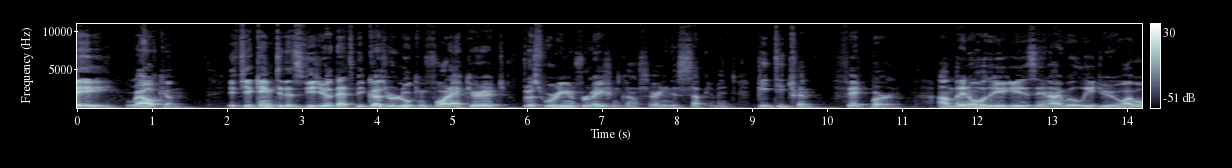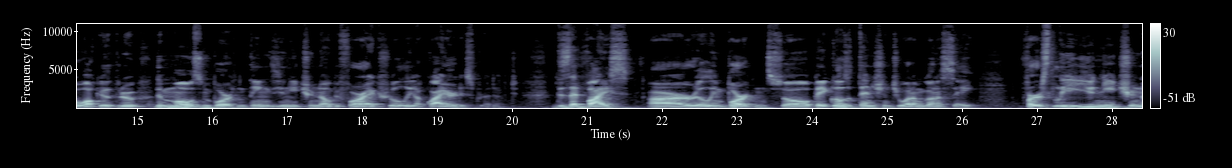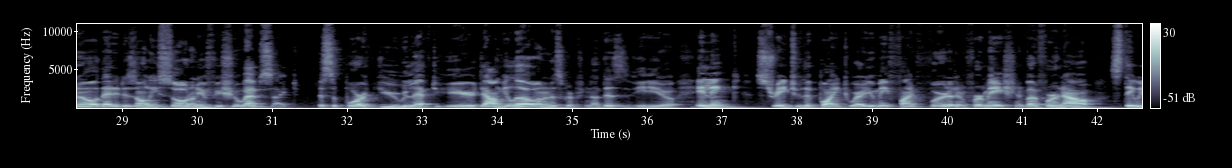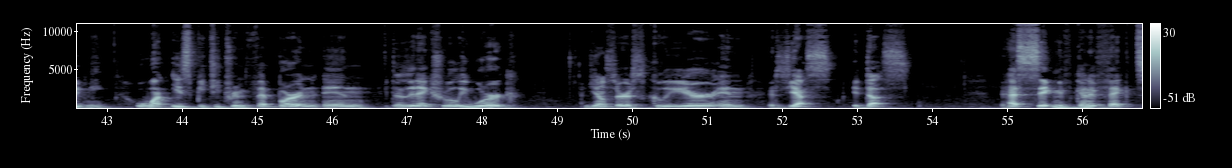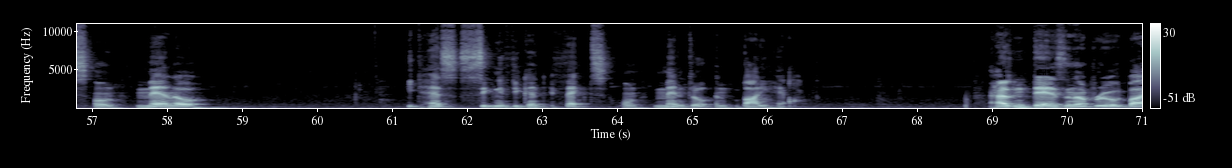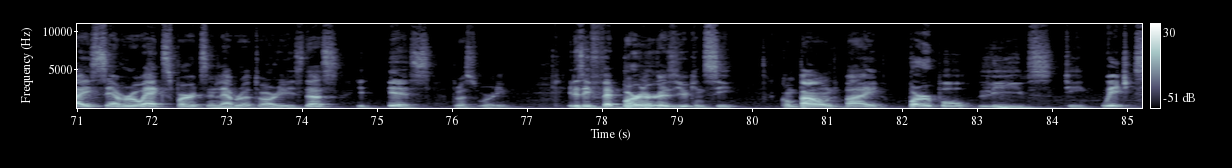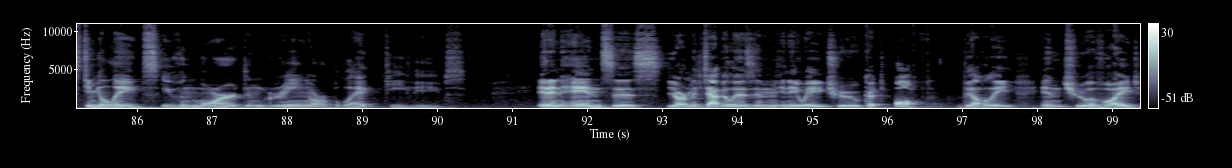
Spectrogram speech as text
Hey, welcome! If you came to this video, that's because you're looking for accurate, trustworthy information concerning the supplement PT Trim Fat Burn. I'm Breno Rodrigues and I will lead you. I will walk you through the most important things you need to know before actually acquire this product. This advice are really important, so pay close attention to what I'm gonna say. Firstly, you need to know that it is only sold on the official website. The support you left here down below in the description of this video a link straight to the point where you may find further information. But for now, stay with me. What is PT Trim Fat Burn and does it actually work? The answer is clear and it is yes, it does. It has significant effects on mental it has significant effects on mental and body health. It has been tested and approved by several experts and laboratories, thus it is trustworthy. It is a fat burner as you can see, compound by purple leaves tea, which stimulates even more than green or black tea leaves. It enhances your metabolism in a way to cut off belly and to avoid,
